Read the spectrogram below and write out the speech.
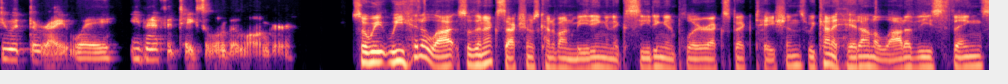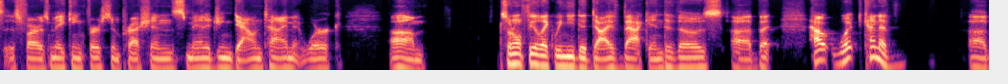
do it the right way, even if it takes a little bit longer. So we we hit a lot. So the next section was kind of on meeting and exceeding employer expectations. We kind of hit on a lot of these things as far as making first impressions, managing downtime at work. Um, so I don't feel like we need to dive back into those. Uh, but how what kind of uh,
